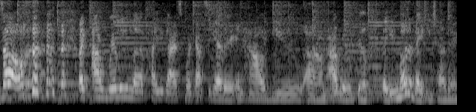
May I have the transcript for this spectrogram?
So, like, I really love how you guys work out together and how you, um, I really feel that you motivate each other,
